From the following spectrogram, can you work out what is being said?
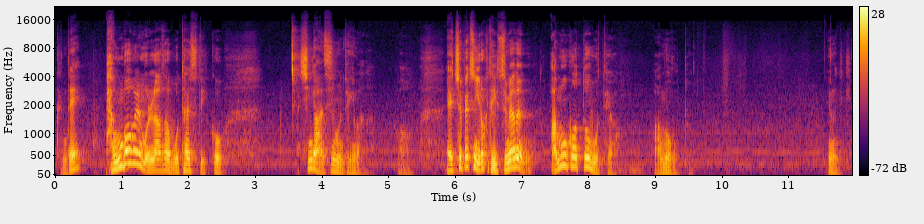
근데 방법을 몰라서 못할 수도 있고 신경 안 쓰시는 분 되게 많아. 어. 애초에 백스윙 이렇게 돼 있으면은 아무것도 못해요. 아무것도. 이런 느낌.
